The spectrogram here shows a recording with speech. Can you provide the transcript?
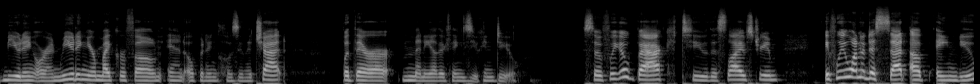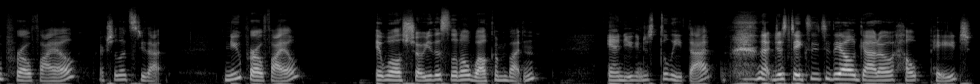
muting or unmuting your microphone, and opening and closing the chat. But there are many other things you can do. So if we go back to this live stream, if we wanted to set up a new profile, actually, let's do that. New profile, it will show you this little welcome button, and you can just delete that. that just takes you to the Elgato help page.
